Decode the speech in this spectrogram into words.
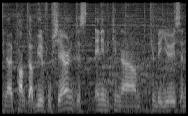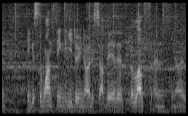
you know, pumped up beautiful Sherrin. Just anything can um, can be used and I think it's the one thing that you do notice up there, the, the love and you know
